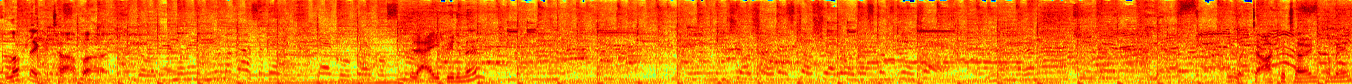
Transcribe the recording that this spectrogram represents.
I love that guitar part. Did I beat there? Ooh, a darker tone coming in.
